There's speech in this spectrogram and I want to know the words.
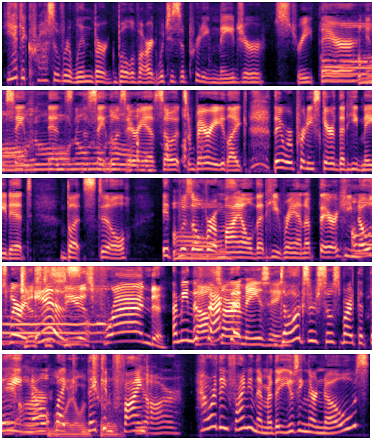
he had to cross over Lindbergh Boulevard, which is a pretty major street there in St. in the St. Louis area. So it's very like they were pretty scared that he made it, but still it was over a oh. mile that he ran up there. He knows where it Just to see his friend. I mean, the Dogs fact are that amazing. dogs are so smart that they, They know, like Loyal and they can find. They are. How are they finding them? Are they using their nose?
